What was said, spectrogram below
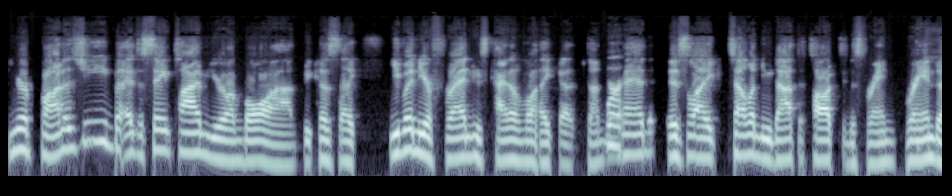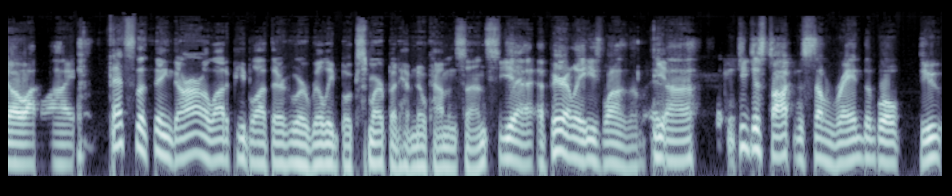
you're a prodigy, but at the same time, you're a moron because like. Even your friend, who's kind of like a dunderhead, is like telling you not to talk to this ran- rando online. That's the thing. There are a lot of people out there who are really book smart but have no common sense. Yeah, apparently he's one of them. And, Yeah. uh, he just talking to some random, well, dude,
